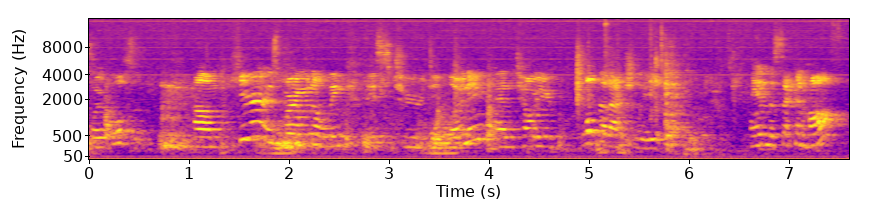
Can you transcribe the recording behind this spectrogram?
so awesome. Um, here is where I'm going to link this to deep learning and tell you what that actually is. In the second half,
